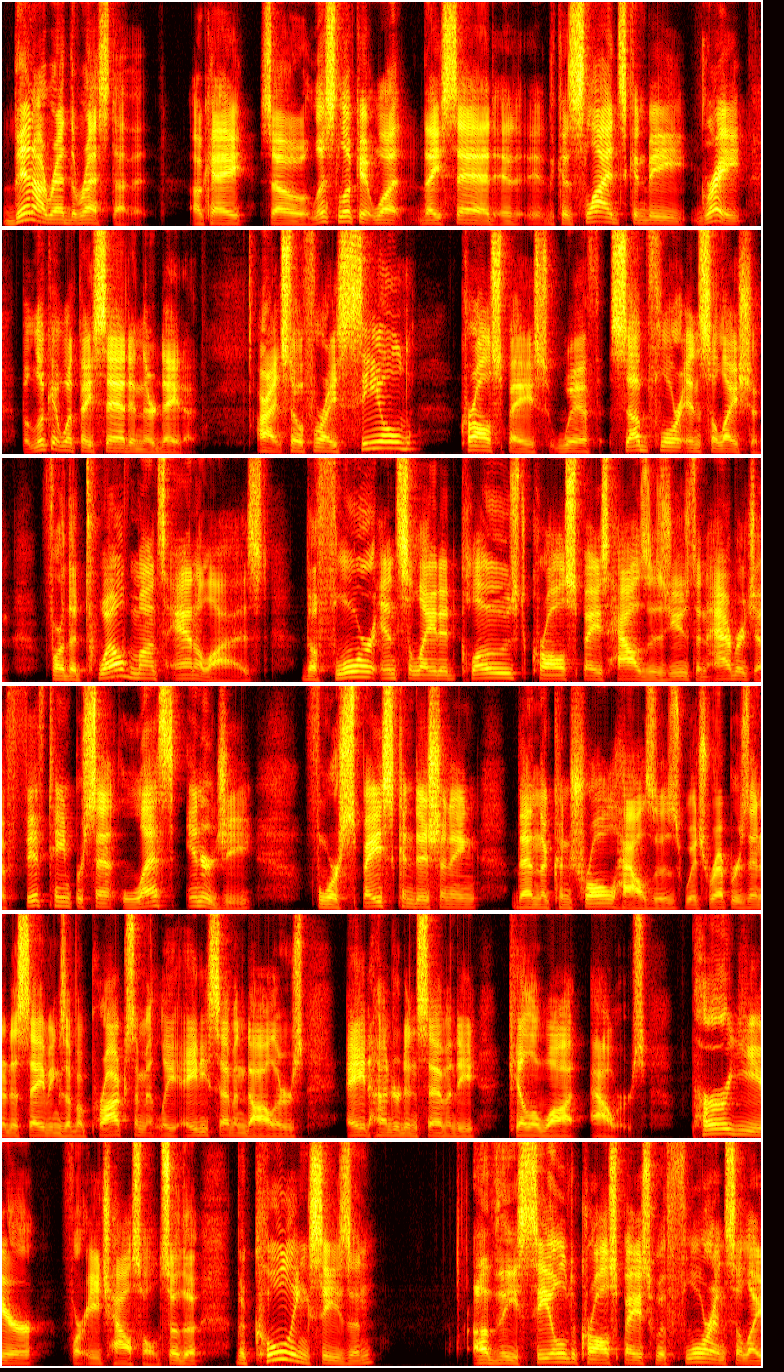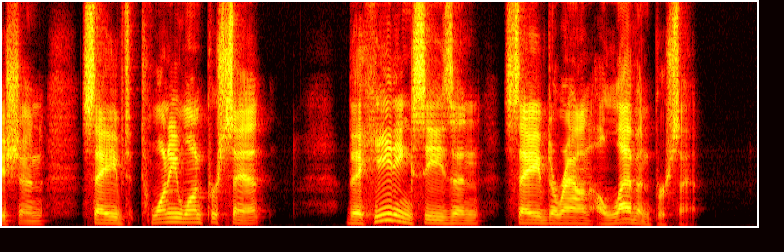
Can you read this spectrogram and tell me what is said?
then I read the rest of it. Okay, so let's look at what they said it, it, because slides can be great, but look at what they said in their data. All right, so for a sealed crawl space with subfloor insulation, for the 12 months analyzed, the floor insulated closed crawl space houses used an average of 15% less energy for space conditioning than the control houses, which represented a savings of approximately $87, 870 kilowatt hours per year for each household. So the, the cooling season of the sealed crawl space with floor insulation saved 21%. The heating season saved around 11%.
